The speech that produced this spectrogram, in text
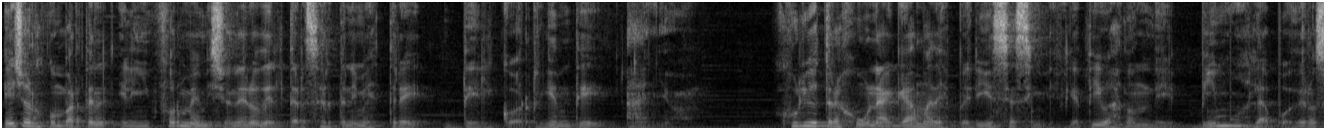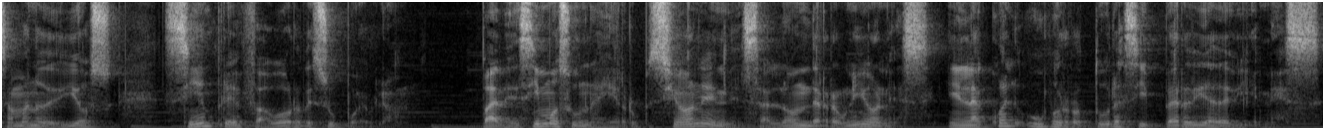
Ellos nos comparten el informe misionero del tercer trimestre del corriente año. Julio trajo una gama de experiencias significativas donde vimos la poderosa mano de Dios siempre en favor de su pueblo. Padecimos una irrupción en el salón de reuniones, en la cual hubo roturas y pérdida de bienes.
